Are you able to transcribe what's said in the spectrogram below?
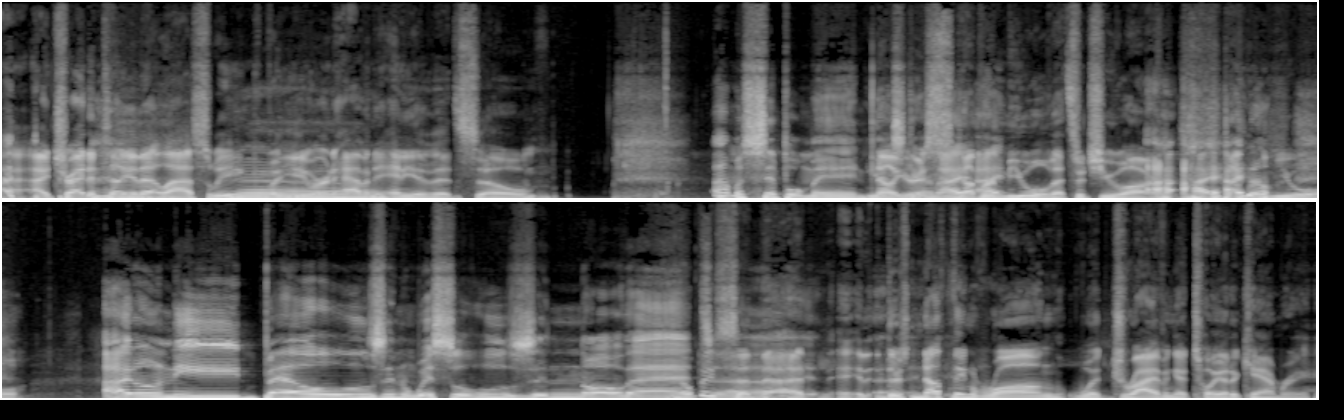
I, I tried to tell you that last week, but you weren't having any of it. So I'm a simple man. no, you're a Gascon. I- stubborn I- mule. That's what you are. I- I- stubborn don't- mule. I don't need bells and whistles and all that. Nobody said Uh, that. It- it- There's nothing wrong with driving a Toyota Camry.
